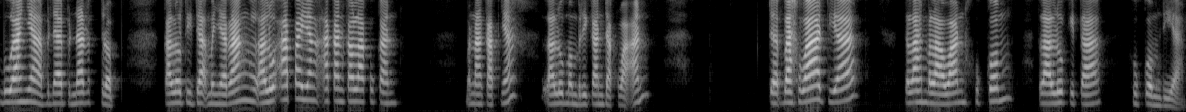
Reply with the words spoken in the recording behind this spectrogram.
buahnya benar-benar drop. Kalau tidak menyerang, lalu apa yang akan kau lakukan? menangkapnya, lalu memberikan dakwaan, bahwa dia telah melawan hukum lalu kita hukum dia.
